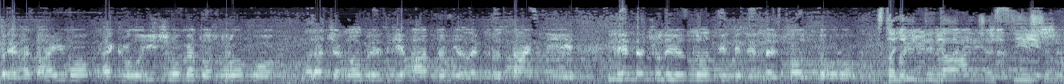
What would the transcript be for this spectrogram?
Пригадаємо екологічну катастрофу на Чорнобильській атомній електростанції 1986 року. стають дедалі частішими,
